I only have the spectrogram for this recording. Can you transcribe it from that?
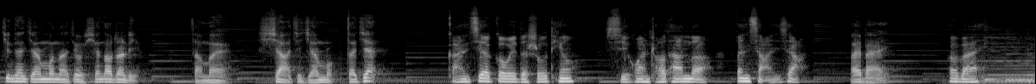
今天节目呢就先到这里，咱们下期节目再见。感谢各位的收听，喜欢潮谈的分享一下。拜拜，拜拜。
